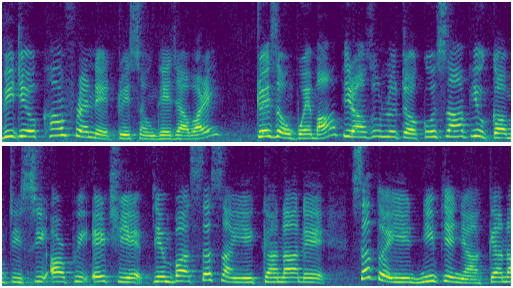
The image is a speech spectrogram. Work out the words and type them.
ဗီဒီယိုကွန်ဖရင့်နဲ့တွဲဆုံခဲ့ကြပါတယ်။တွဲဆုံပွဲမှာပြည်ထောင်စုလွှတ်တော်ကိုစားပြုကော်မတီ CRPH ရဲ့ပြင်ပဆက်ဆံရေးကဏ္ဍနဲ့ဆက်သွယ်ရေးနှီးပညာကဏ္ဍ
